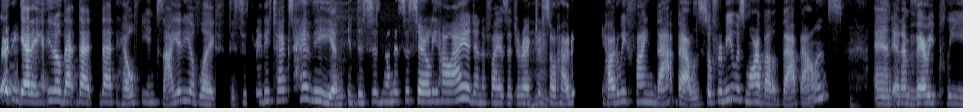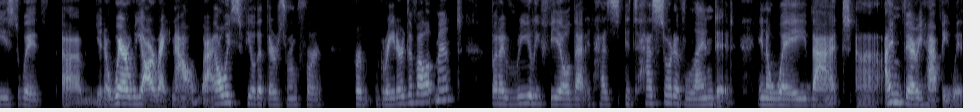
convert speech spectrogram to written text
started getting, you know, that that that healthy anxiety of like, this is really text heavy and this is not necessarily how I identify as a director. Mm-hmm. So how do how do we find that balance? So for me, it was more about that balance and and i'm very pleased with um, you know where we are right now. I always feel that there's room for for greater development but i really feel that it has it has sort of landed in a way that uh, i'm very happy with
